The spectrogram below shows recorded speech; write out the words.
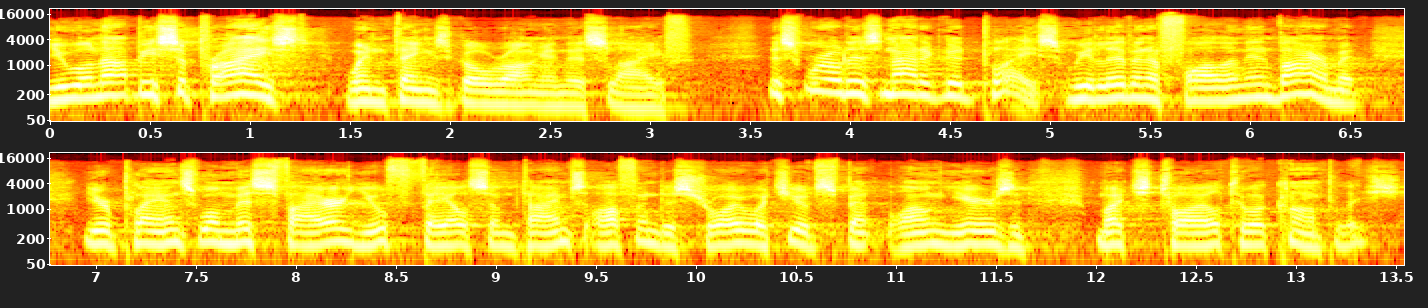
You will not be surprised when things go wrong in this life. This world is not a good place. We live in a fallen environment. Your plans will misfire. You'll fail sometimes, often destroy what you have spent long years and much toil to accomplish.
